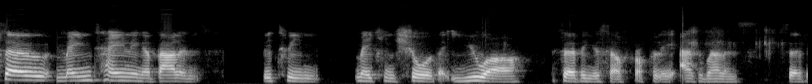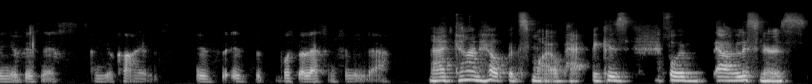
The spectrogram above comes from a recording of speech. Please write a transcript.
so maintaining a balance between making sure that you are serving yourself properly as well as serving your business and your clients is, is the, was the lesson for me there. I can't help but smile, Pat, because for our listeners,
